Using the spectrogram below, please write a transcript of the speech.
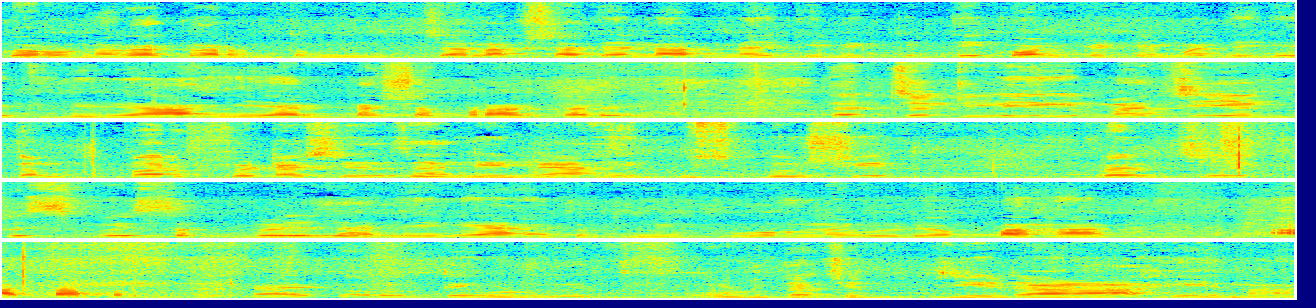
करू नका कारण तुमच्या लक्षात येणार नाही की मी किती क्वांटिटीमध्ये घेतलेली आहे आणि कशा प्रकारे. तर चकली माझी एकदम परफेक्ट अशी झालेली आहे खुसखुशीत क्रंची क्रिस्पी सगळे झालेले आहे. तर तुम्ही पूर्ण व्हिडिओ पहा. आता आपण काय करू ते उडद उडदाची जी डाळ आहे ना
